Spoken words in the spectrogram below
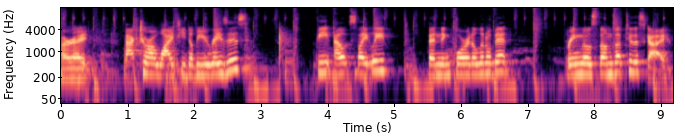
All right, back to our YTW raises. Feet out slightly, bending forward a little bit. Bring those thumbs up to the sky.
